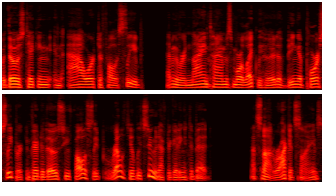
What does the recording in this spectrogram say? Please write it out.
with those taking an hour to fall asleep having over nine times more likelihood of being a poor sleeper compared to those who fall asleep relatively soon after getting into bed. That's not rocket science.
